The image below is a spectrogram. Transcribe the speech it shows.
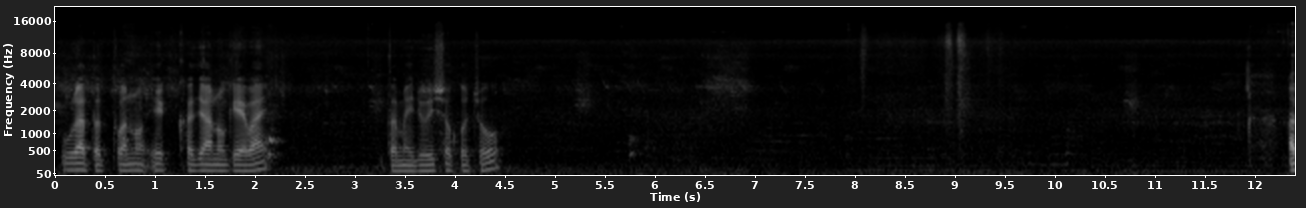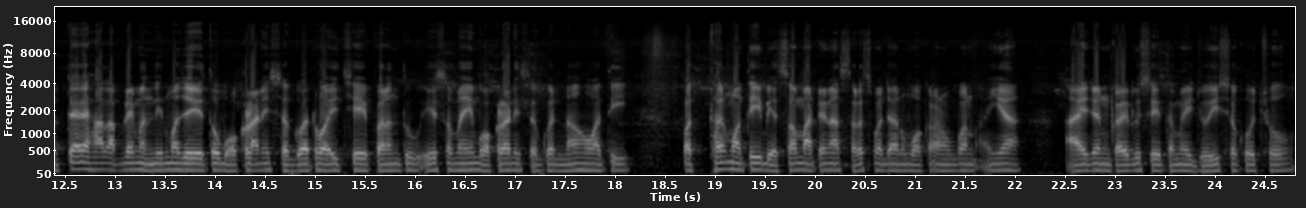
પુરાતત્વનો એક ખજાનો કહેવાય. તમે જોઈ શકો છો. અત્યારે હાલ આપણે મંદિરમાં જઈએ તો બોકડાની સગવડ હોય છે, પરંતુ એ સમયે બોકડાની સગવડ ન હોવાથી પથ્થરમાંથી બેસવા માટેના સરસ મજાનું બોકડાનું પણ અહીંયા આયોજન કરેલું છે, તમે જોઈ શકો છો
